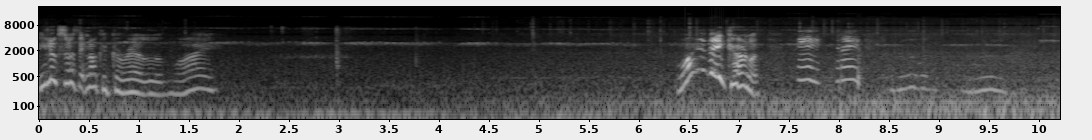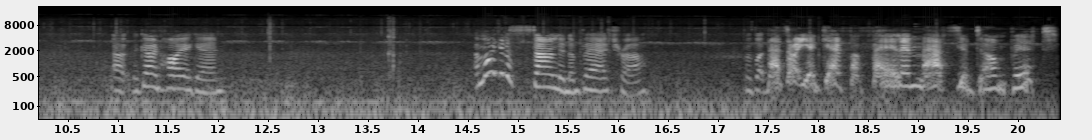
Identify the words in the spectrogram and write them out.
He looks nothing like a gorilla. Why? Why are they going like. Oh, they're going high again. Am I gonna stand in a bear trap? Was like, that's what you get for failing maths, you dumb bitch.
